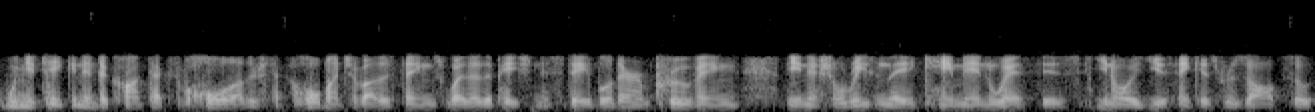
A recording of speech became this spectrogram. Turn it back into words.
when you take it into context of a whole other a whole bunch of other things, whether the patient is stable, they're improving, the initial reason they came in with is you know you think is resolved. So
